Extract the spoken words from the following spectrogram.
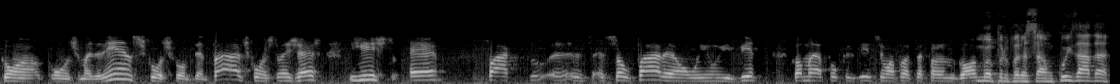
com, com os madeirenses, com os continentais, com os estrangeiros, e isto é, de facto, eh, soltar é um, um evento como há pouco disse, uma plataforma de negócios. Uma preparação cuidada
